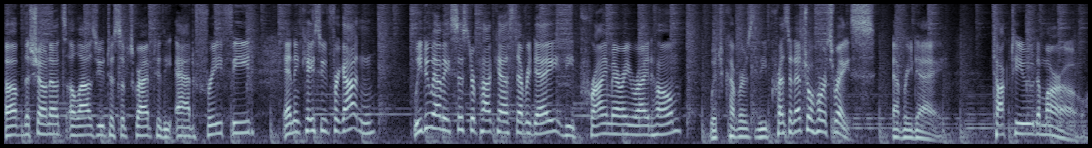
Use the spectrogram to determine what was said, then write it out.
of the show notes allows you to subscribe to the ad free feed. And in case you've forgotten, we do have a sister podcast every day, The Primary Ride Home, which covers the presidential horse race every day. Talk to you tomorrow.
